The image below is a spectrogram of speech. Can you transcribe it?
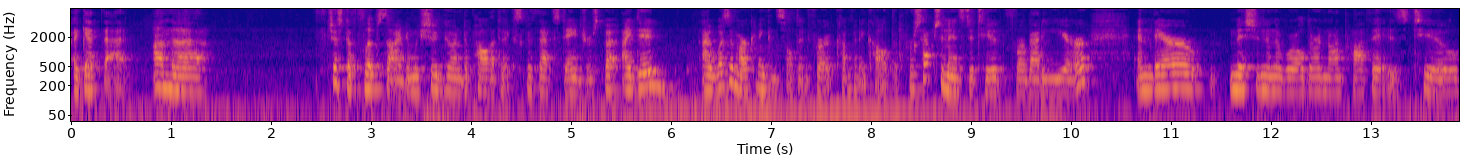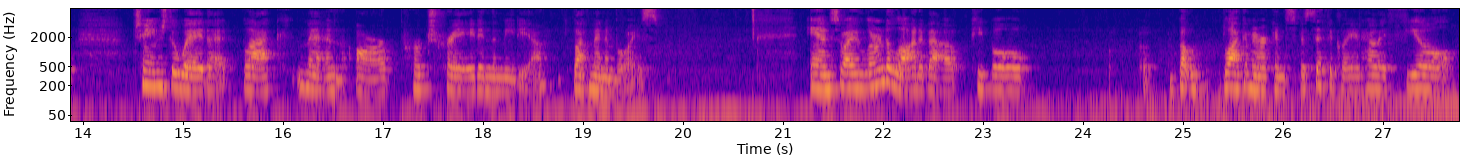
I get that. On the just a flip side, and we shouldn't go into politics because that's dangerous. But I did. I was a marketing consultant for a company called the Perception Institute for about a year, and their mission in the world, they're a nonprofit, is to change the way that black men are portrayed in the media, black men and boys. And so I learned a lot about people, but black Americans specifically, and how they feel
